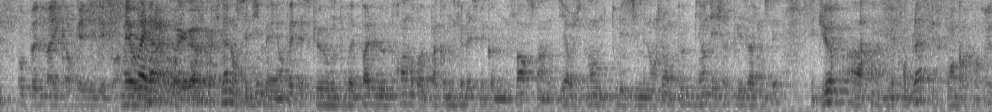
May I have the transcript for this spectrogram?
Open mic organisé quoi. Mais au, Ouais. final, au- Ouais, au- grave. au final, on s'est dit, mais en fait, est-ce qu'on pourrait pas le prendre pas comme une faiblesse, mais comme une force? Enfin, se dire justement, tous les styles mélangés, on peut bien les, les agencer. C'était dur à mettre en place. C'est pas encore parfait,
